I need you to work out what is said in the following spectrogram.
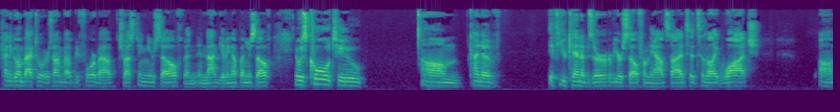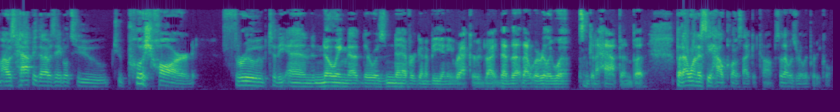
kind of going back to what we were talking about before about trusting yourself and, and not giving up on yourself. It was cool to um, kind of, if you can observe yourself from the outside, to, to like watch. Um, I was happy that I was able to to push hard through to the end, knowing that there was never going to be any record, right? That, that that really wasn't going to happen. But but I wanted to see how close I could come, so that was really pretty cool.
